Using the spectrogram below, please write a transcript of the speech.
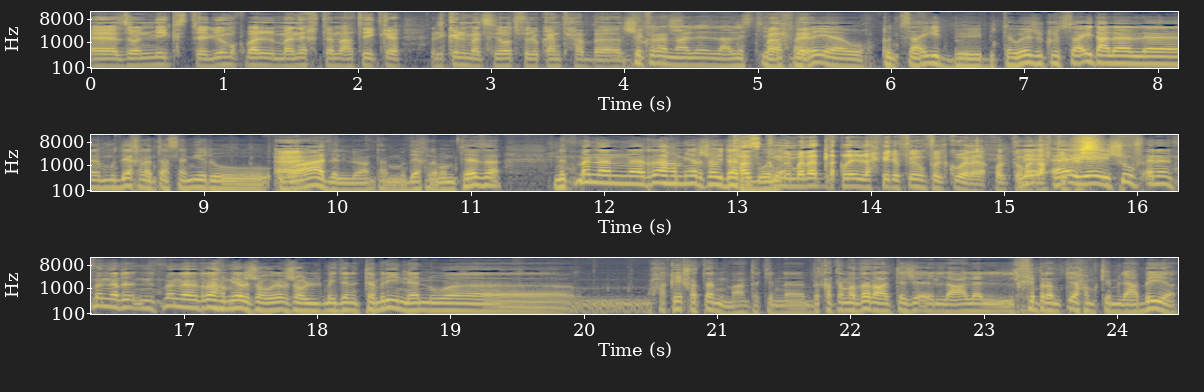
آه، zone mixte اليوم. قبل ما نختم نعطيك الكلمة لسي لطفي لو كان تحب شكرا. على مرحبا. هذيا وكنت سعيد بالتواجد. كنت سعيد على المداخلة نتاع سمير آه. وعادل. نتاع مداخلة ممتازة. نتمنى نراهم يرجعوا حسكم يدربوا. لا- المرات القليلة اللي حكيتوا فيهم في الكورة قلتوا ما لا، تحكيش اي اي شوف أنا نتمنى نتمنى نراهم يرجعوا يرجعوا لميدان التمرين لأنه آه، حقيقة معناتها بغض النظر على التج... على الخبرة نتاعهم كملاعبيه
